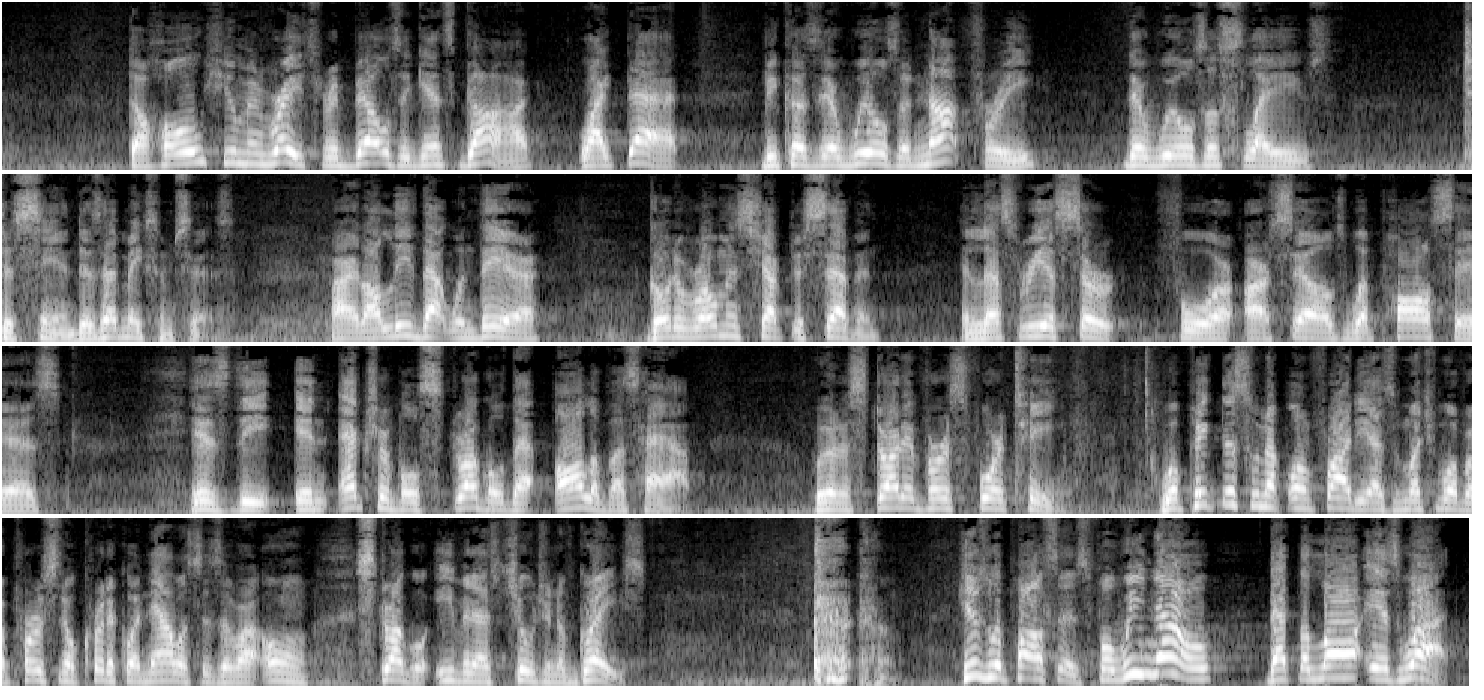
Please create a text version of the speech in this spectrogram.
the whole human race rebels against God like that because their wills are not free, their wills are slaves to sin. Does that make some sense? All right, I'll leave that one there. Go to Romans chapter 7, and let's reassert for ourselves what Paul says is the inexorable struggle that all of us have. We're going to start at verse 14. We'll pick this one up on Friday as much more of a personal, critical analysis of our own struggle, even as children of grace. Here's what Paul says For we know that the law is what?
